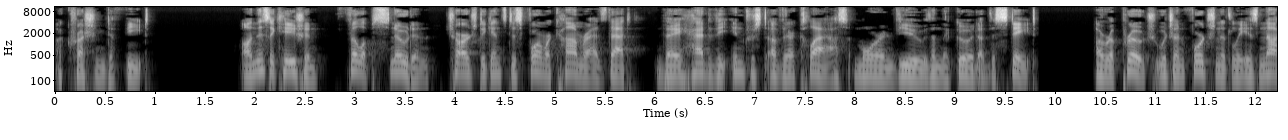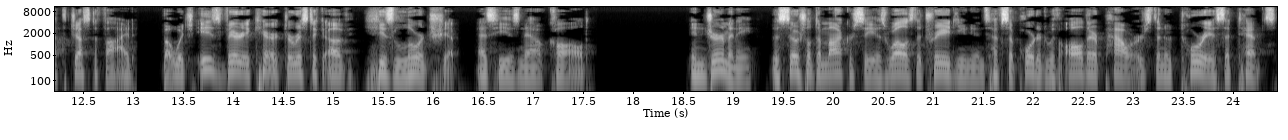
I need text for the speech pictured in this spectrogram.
a crushing defeat. On this occasion, Philip Snowden charged against his former comrades that they had the interest of their class more in view than the good of the state, a reproach which unfortunately is not justified, but which is very characteristic of his lordship, as he is now called. In Germany, the social democracy as well as the trade unions have supported with all their powers the notorious attempts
